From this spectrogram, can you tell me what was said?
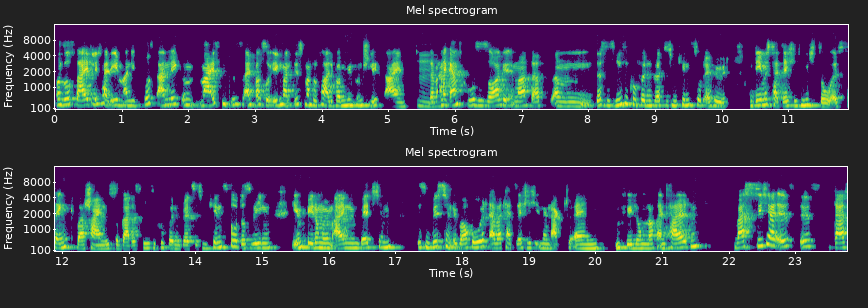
und so seitlich halt eben an die Brust anlegt und meistens ist es einfach so, irgendwann ist man total übermüdet und schläft ein. Mhm. Da war eine ganz große Sorge immer, dass, ähm, dass das Risiko für den plötzlichen Kindstod erhöht. Und dem ist tatsächlich nicht so. Es senkt wahrscheinlich sogar das Risiko für den plötzlichen Kindstod. Deswegen die Empfehlung im eigenen Bettchen ist ein bisschen überholt, aber tatsächlich in den aktuellen Empfehlungen noch enthalten. Was sicher ist, ist, dass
